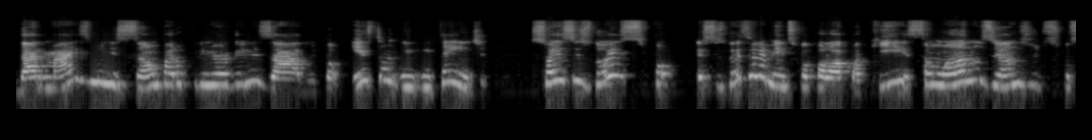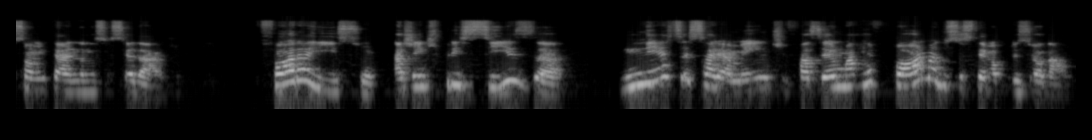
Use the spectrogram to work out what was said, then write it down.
dar mais munição para o crime organizado. Então, esse, entende? Só esses dois, esses dois elementos que eu coloco aqui são anos e anos de discussão interna na sociedade. Fora isso, a gente precisa necessariamente fazer uma reforma do sistema prisional.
